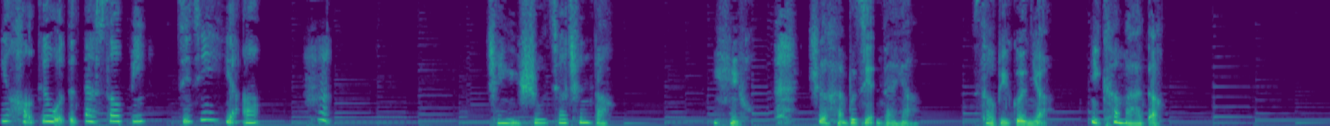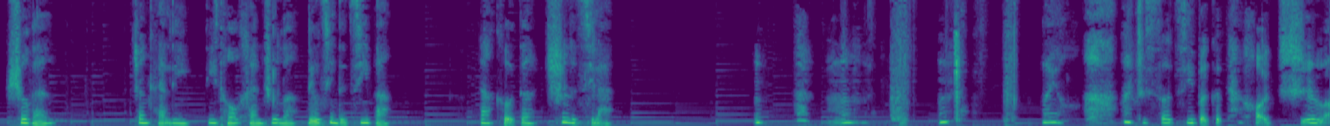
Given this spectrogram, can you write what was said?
你好给我的大骚逼解解痒。”哼。陈雨舒娇嗔道：“哟，这还不简单呀，骚逼闺女，你看妈的！”说完，张凯丽低头含住了刘健的鸡巴，大口的吃了起来。嗯嗯嗯，哎呦，这骚鸡巴可太好吃了！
